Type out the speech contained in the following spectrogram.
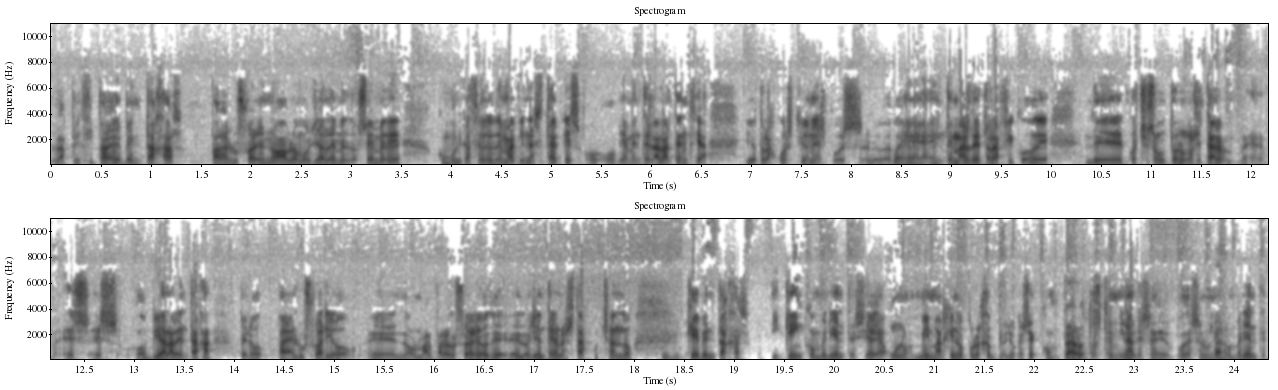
las principales ventajas para el usuario. No hablamos ya de M2M, de comunicaciones de máquinas y tal, que es obviamente la latencia y otras cuestiones, pues eh, en temas de tráfico, de, coches autónomos y tal, eh, es, obvia la ventaja, pero para el usuario eh, normal, para el usuario, el oyente que nos está escuchando, ¿qué ventajas y qué inconvenientes, si hay alguno? Me imagino, por ejemplo, yo que sé, comprar otros terminales puede ser un inconveniente.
